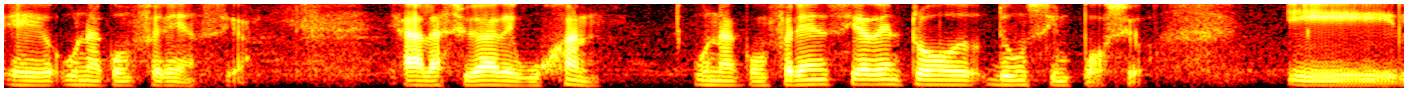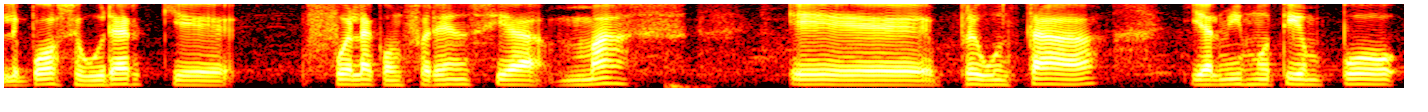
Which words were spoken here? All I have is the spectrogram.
eh, una conferencia a la ciudad de Wuhan, una conferencia dentro de un simposio. Y le puedo asegurar que fue la conferencia más eh, preguntada y al mismo tiempo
